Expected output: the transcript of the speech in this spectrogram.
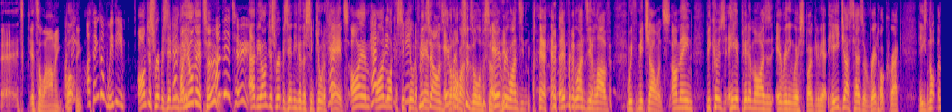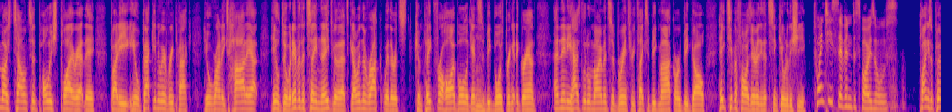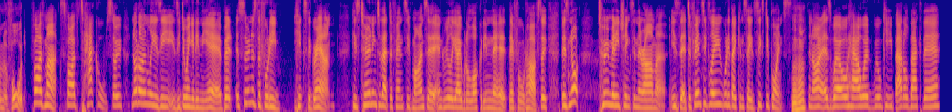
Uh, it's it's alarming. I, think, I think I'm with him. I'm just representative. Oh, you're there too. I'm there too. Abbey, I'm just representative of the St Kilda fans. I am. I'm like a St Kilda fan. Mitch Owens has got options all of a sudden. Everyone's in. everyone's in love with Mitch Owens. I mean, because he epitomises everything we've spoken about. He just has a red hot crack. He's not the most talented, polished player out there, but he he'll back into every pack. He'll run his heart out. He'll do whatever the team needs, whether that's go in the ruck, whether it's compete for a high ball against mm. the big boys, bring it to ground, and then he has little moments of brilliance where he takes a big mark or a big goal. He typifies everything that's St Kilda this year. 27 disposals. Playing as a permanent forward. Five marks, five tackles. So not only is he is he doing it in the air, but as soon as the footy hits the ground, he's turning to that defensive mindset and really able to lock it in their, their forward half. So there's not too many chinks in their armour, is there? Defensively, what did they concede? 60 points mm-hmm. tonight as well. Howard, Wilkie, battle back there.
